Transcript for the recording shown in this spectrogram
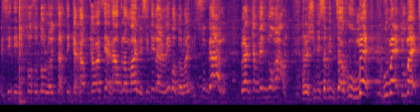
ניסיתי לתפוס אותו, לא הצלחתי, ככה, קפצתי אחריו למים, ניסיתי להרים אותו, לא הייתי מסוגל. הוא היה כבד נורא. אנשים מסביב צעקו, הוא מת! הוא מת! הוא מת!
